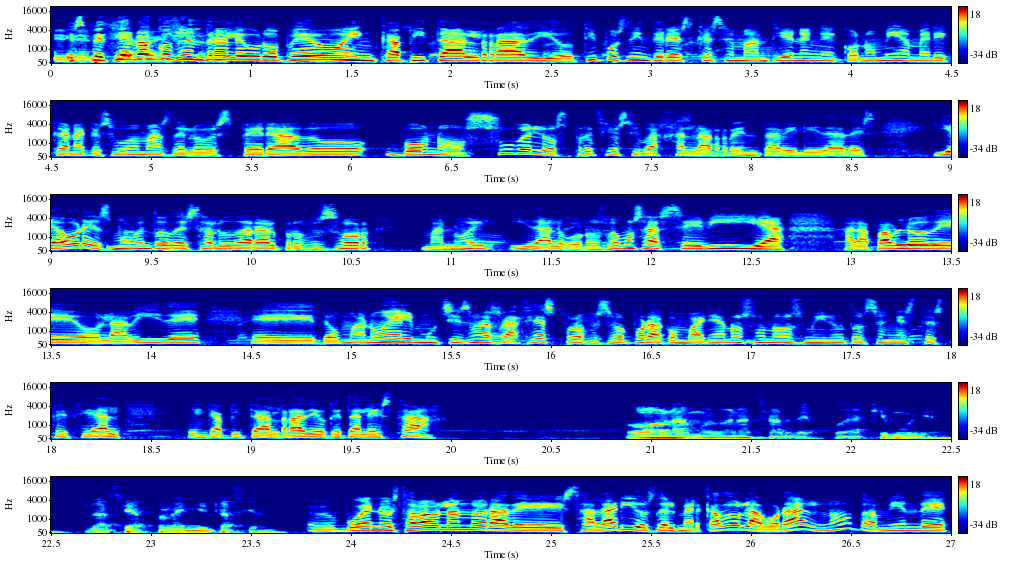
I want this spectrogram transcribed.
Especial Banco Central Europeo en Capital Radio. Tipos de interés que se mantienen, economía americana que sube más de lo esperado, bonos, suben los precios y bajan las rentabilidades. Y ahora es momento de saludar al profesor Manuel Hidalgo. Nos vamos a Sevilla, a la Pablo de Olavide. Eh, don Manuel, muchísimas gracias, profesor, por acompañarnos unos minutos en este especial en Capital Radio. ¿Qué tal está? Hola, muy buenas tardes. Pues aquí muy bien. Gracias por la invitación. Eh, bueno, estaba hablando ahora de salarios, del mercado laboral, ¿no? También de,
